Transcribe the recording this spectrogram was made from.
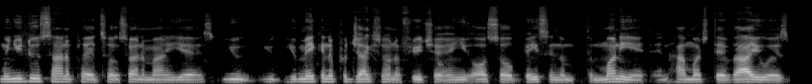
when you do sign a player to a certain amount of years, you you you're making a projection on the future, and you also basing the, the money and how much their value is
